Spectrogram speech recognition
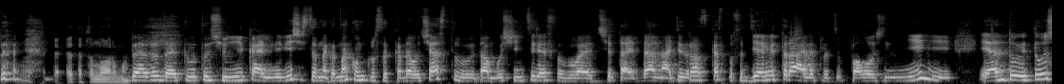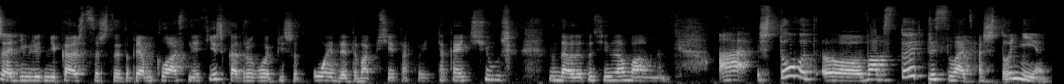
это норма. Да-да-да, это вот очень уникальная вещь. Если на, на конкурсах, когда участвую, там очень интересно бывает читать, да, на один рассказ просто диаметрально противоположные мнения. И одно и то же, одним людям кажется, что это прям классная фишка, а другой пишет, ой, да это вообще такой, такая чушь. Ну да, вот это очень забавно. А что вот э, вам стоит присылать, а что нет?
